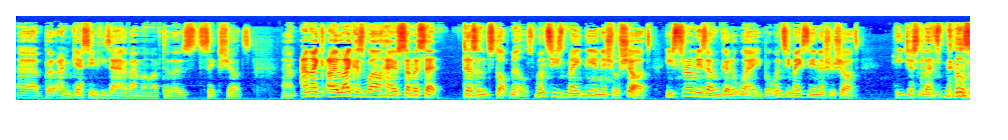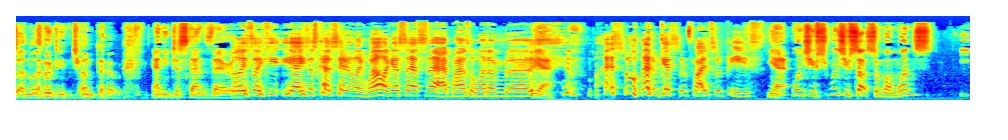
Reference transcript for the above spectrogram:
uh, but i'm guessing he's out of ammo after those six shots um, and I, I like as well how somerset doesn't stop Mills. Once he's made the initial shot, he's thrown his own gun away, but once he makes the initial shot, he just lets Mills unload in John Doe, and he just stands there. And, Well, he's like, he, yeah, he's just kind of standing like, well, I guess that's that. Might as well let him. Uh, Yeah. might as well let him get some find some peace. yeah, once you've once you've shot someone once, you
